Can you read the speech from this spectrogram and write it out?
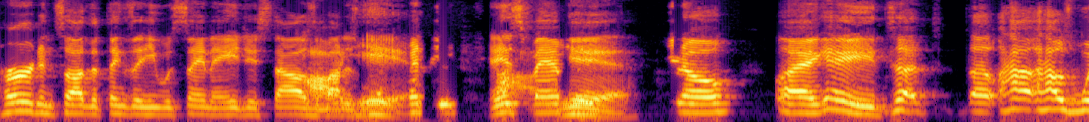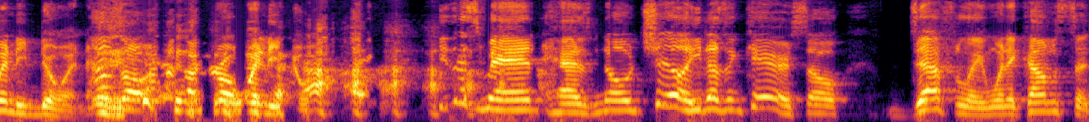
heard and saw the things that he was saying to AJ Styles Oh, about his yeah. and his Oh, family. Yeah. You know, like hey, t- uh, how, how's Wendy doing? How's our, how's our girl Wendy doing? this man has no chill. He doesn't care. So definitely, when it comes to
